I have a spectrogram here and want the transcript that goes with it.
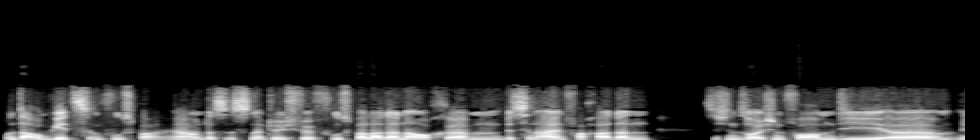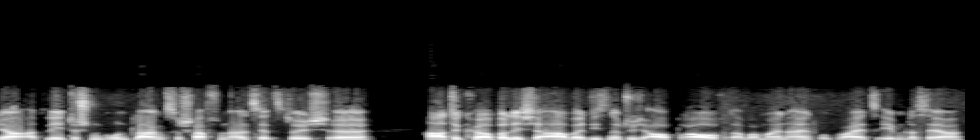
Und darum geht's im Fußball. Ja, und das ist natürlich für Fußballer dann auch ähm, ein bisschen einfacher, dann sich in solchen Formen die äh, ja, athletischen Grundlagen zu schaffen, als jetzt durch äh, harte körperliche Arbeit, die es natürlich auch braucht. Aber mein Eindruck war jetzt eben, dass er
